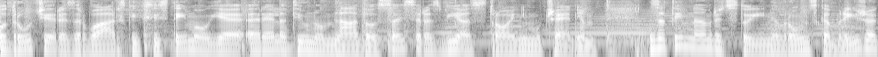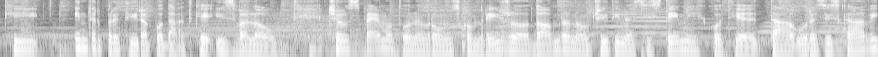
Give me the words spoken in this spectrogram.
Področje rezervoarskih sistemov je relativno mlado, saj se razvija s strojnim učenjem. Zatem namreč stoji nevronska mreža, ki interpretira podatke iz valov. Če uspemo to nevronsko mrežo dobro naučiti na sistemih, kot je ta v raziskavi,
